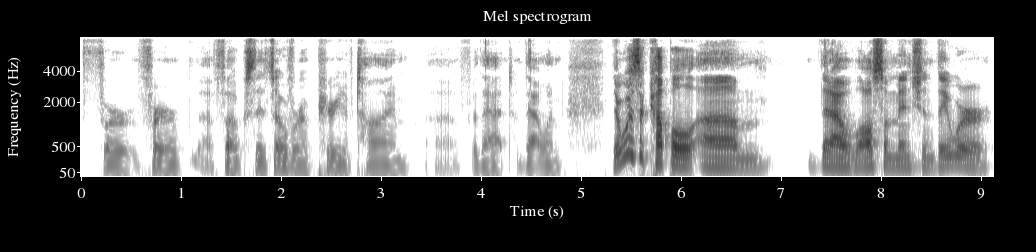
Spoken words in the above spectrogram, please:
for for uh, folks that's over a period of time uh, for that that one. There was a couple um, that I will also mention, they were,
